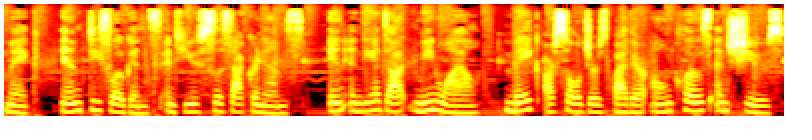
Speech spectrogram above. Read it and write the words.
Make, empty slogans and useless acronyms, in India. Meanwhile, make our soldiers buy their own clothes and shoes.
